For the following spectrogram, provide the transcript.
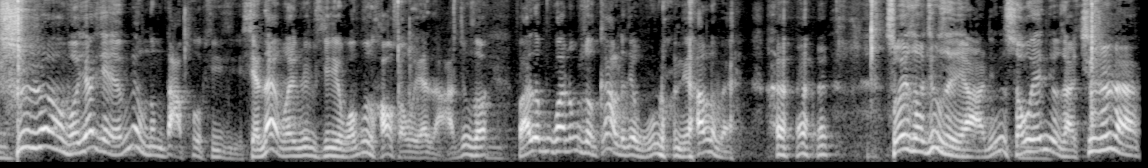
实际上我原先也没有那么大破脾气，现在我也没脾气，我不是好收也咋，就说反正不管怎么说，干了这五十多年了呗。所以说就是这样，你们收人就是。其实呢，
